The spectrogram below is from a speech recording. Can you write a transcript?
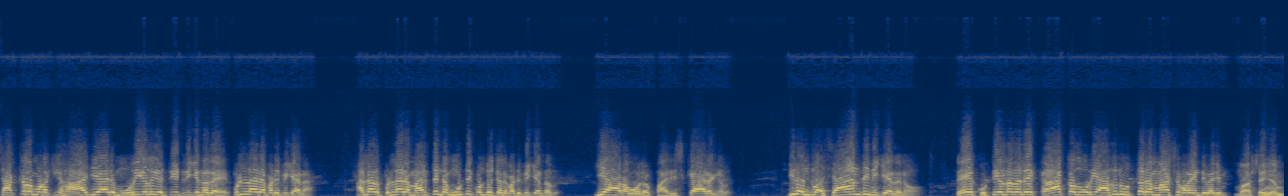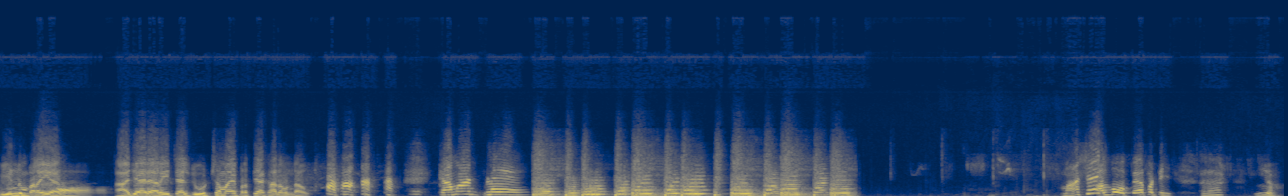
ചക്രം മുടക്കി ഹാജിയാര് മുറികൾ കെട്ടിയിട്ടിരിക്കുന്നതേ പിള്ളേരെ പഠിപ്പിക്കാനാ. അല്ലാതെ പിള്ളേരെ മരത്തിന്റെ മൂട്ടി കൊണ്ടുവച്ചല്ലേ പഠിപ്പിക്കേണ്ടത്? ഇയാടെ ഓരോ പരിഷ്കാരങ്ങൾ ഇതെന്തുവാ ശാന്തിനികേതനോ? ദേ കുട്ടികളുടെ തലേ കാക്ക തൂറി അതിന് ഉത്തരം മാഷ പറയേണ്ടി വരും. മാഷെ ഞാൻ വീണ്ടും പറയുകയാണ് ആചാരം അറിയിച്ചാൽ രൂക്ഷമായ പ്രത്യാഘാതം ഉണ്ടാവും. കമാൺ പ്ലേ മാഷെ. അല്ലോ പേപ്പട്ടി. ആ, നീയോ?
